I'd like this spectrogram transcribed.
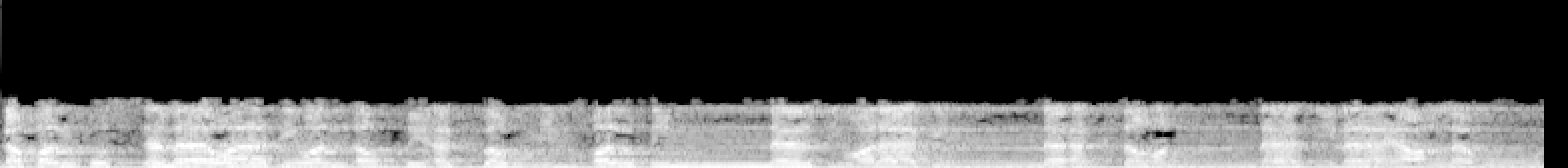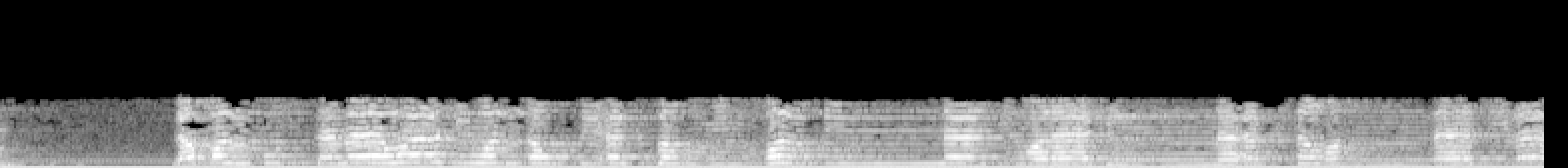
لخلق السماوات والأرض أكبر من خلق الناس ولكن أكثر الناس لا يعلمون لخلق السماوات والأرض أكبر من خلق الناس ولكن أكثر الناس لا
